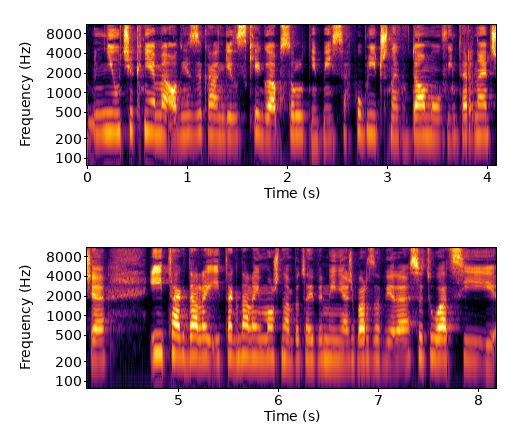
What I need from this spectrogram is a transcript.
nie uciekniemy od języka angielskiego absolutnie w miejscach publicznych, w domu, w internecie i tak dalej, i tak dalej. Można by tutaj wymieniać bardzo wiele sytuacji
